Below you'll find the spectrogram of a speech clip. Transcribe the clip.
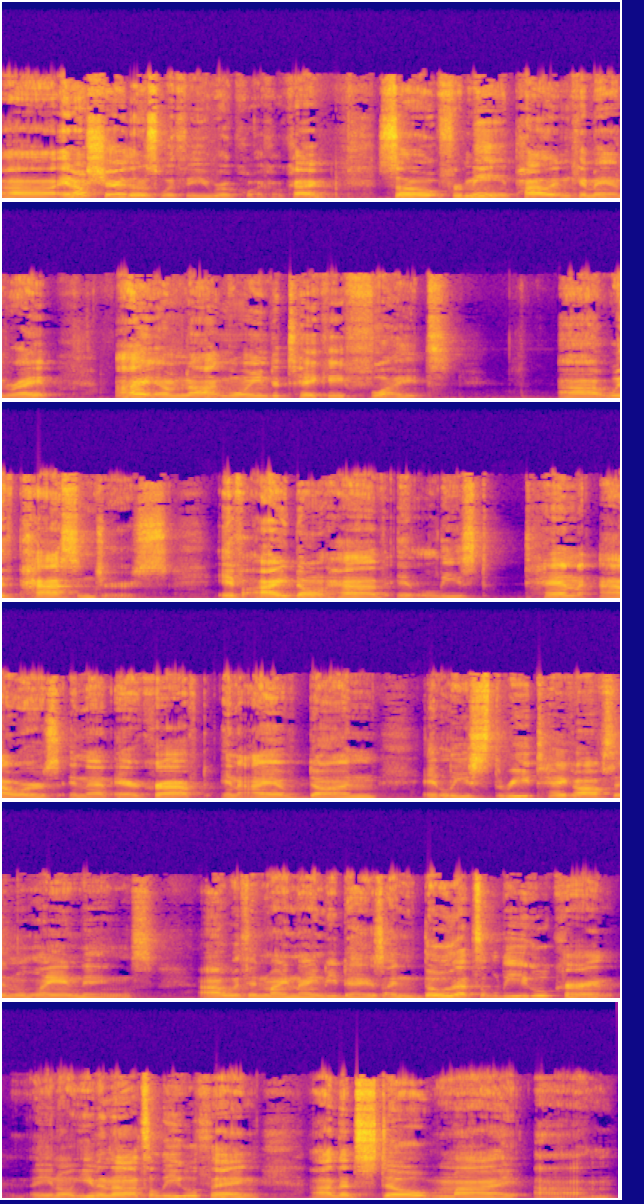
Uh, and I'll share those with you real quick, okay? So for me, pilot in command, right? I am not going to take a flight uh, with passengers if I don't have at least 10 hours in that aircraft and I have done at least three takeoffs and landings uh, within my 90 days. and though that's a legal current, you know, even though that's a legal thing, uh, that's still my um,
